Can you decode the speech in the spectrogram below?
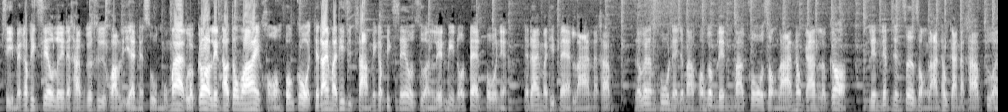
64 เมกะพิกเซลเลยนะครับ ก็คือความละเอียดเนี่ยสูงมากๆ แล้วก็เลนส์อัลตร้าไวของ Poco จะได้มาที่ 13 เมกะพิกเซล ส่วน Redmi Note 8 Pro เนี่ยจะได้มาที่ 8 ล้านนะครับ แล้วก็ทั้งคู่เนี่ยจะมาพร้อมกับเลนส์มาโคร 2 ล้านเท่ากัน แล้วก็ เลนส์เดฟเซนเซอร์2ล้านเท่ากันนะครับ ส่วน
